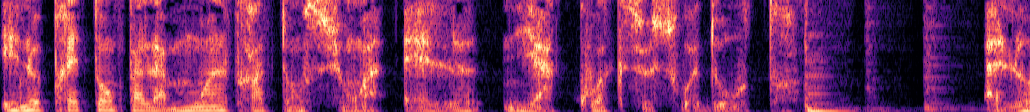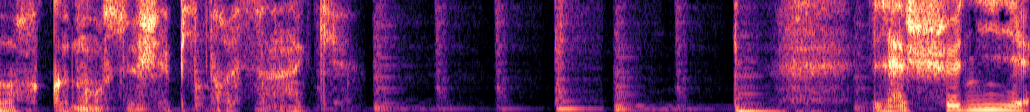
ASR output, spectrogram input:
et ne prêtant pas la moindre attention à elle ni à quoi que ce soit d'autre. Alors commence le chapitre 5. La chenille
